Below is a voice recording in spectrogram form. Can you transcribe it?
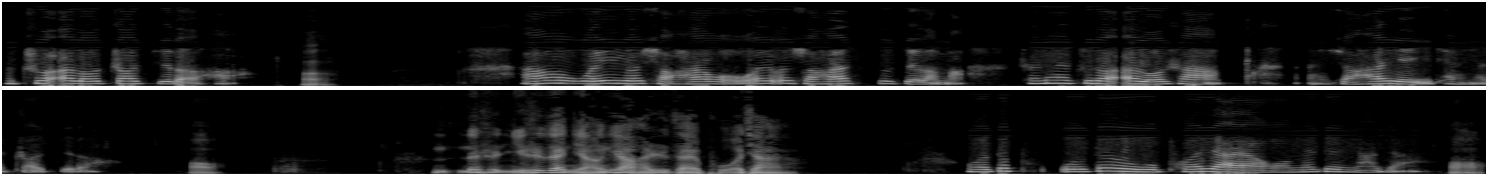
我住二楼着急的哈，啊？然后我也有小孩儿，我我有小孩四岁了嘛，成天住到二楼上，嗯，小孩也一天也着急的。哦，嗯，那是你是在娘家还是在婆家呀？我在我在我婆家呀，我没在娘家。哦，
